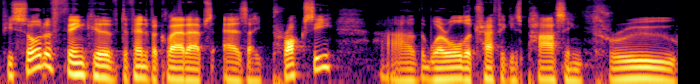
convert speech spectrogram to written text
if you sort of think of Defender for Cloud Apps as a proxy, uh, where all the traffic is passing through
